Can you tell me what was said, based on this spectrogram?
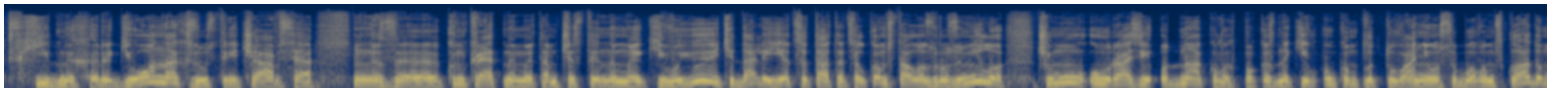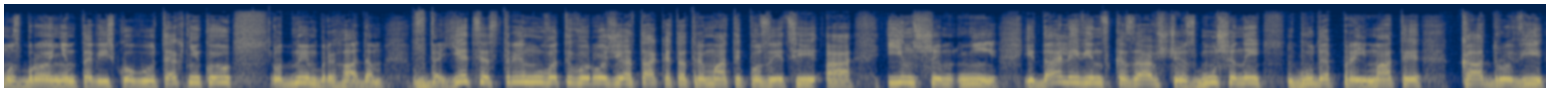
східних регіонах, зустрічався з конкретними там частинами, які воюють. І далі є цитата. Цілком стало зрозуміло, чому у разі однакових показників укомплектування особового особовим складом, озброєнням та військовою технікою одним бригадам вдається стримувати ворожі атаки та тримати позиції, а іншим ні. І далі він сказав, що змушений буде приймати кадрові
